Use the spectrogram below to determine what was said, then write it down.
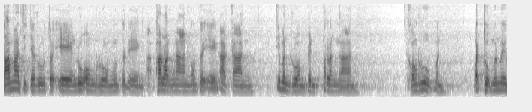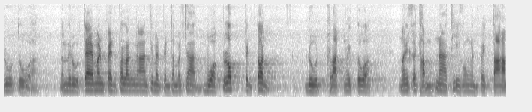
สามารถที่จะรู้ตัวเอง รู้องค์รวมของตนเอง พลังงานของตัวเอง อาการที่มันรวมเป็นพลังงานของรูปมัน วัตถุมันไม่รู้ตัว มันไม่รู้แต่มันเป็นพลังงานที่มันเป็นธรรมชาติ บวกลบเป็นต้น ดูดผลักในตัว มันก็ทำหน้าที่ของมันไปตาม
